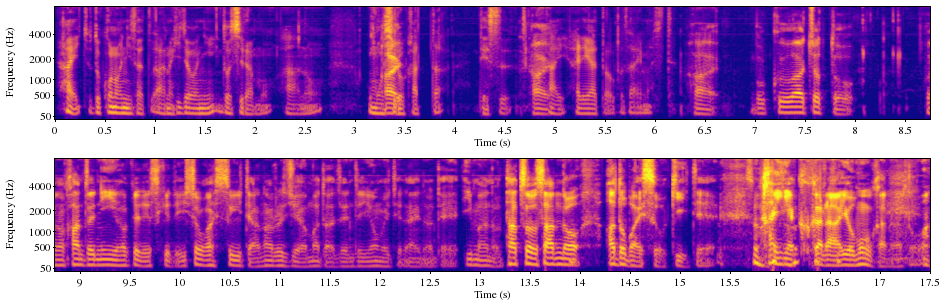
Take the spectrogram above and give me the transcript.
はいちょっとこの2冊あの非常にどちらもあの面白かったです。はいはい、ありがとうございました。はい。僕はちょっと、この完全に言い訳ですけど、忙しすぎてアナロジーはまだ全然読めてないので、今の達夫さんのアドバイスを聞いて、簡約から読もうかなと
